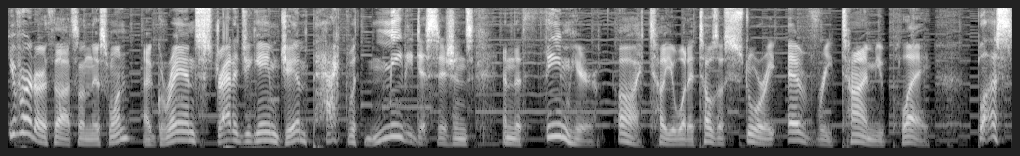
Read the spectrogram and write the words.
You've heard our thoughts on this one. A grand strategy game jam packed with meaty decisions, and the theme here oh, I tell you what, it tells a story every time you play. Plus,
